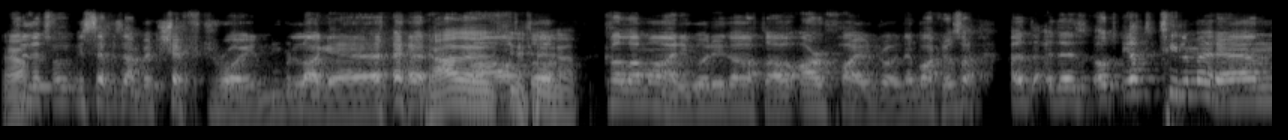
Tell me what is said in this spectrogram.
Ja. Så det, Vi ser f.eks. Chef Droiden lager Ja, det- mat, og ja. Calamari går i gata, og R5 Droiden er bakgrunn. Så, det, det, og, ja, til og med um,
